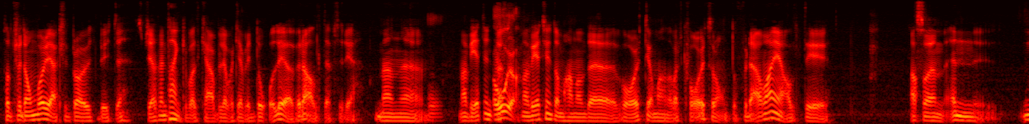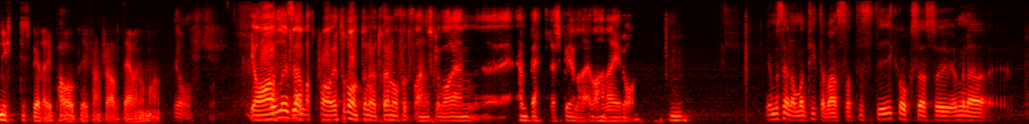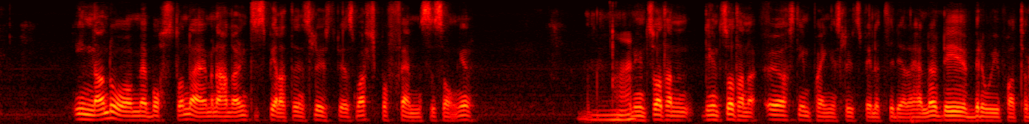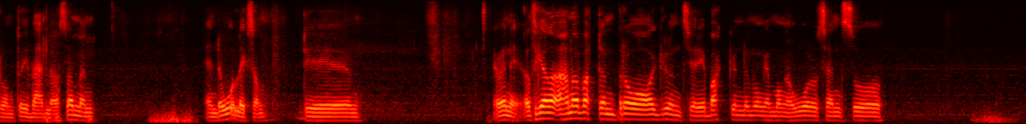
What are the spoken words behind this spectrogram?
Så att för dem var det jäkligt bra utbyte. Speciellt med tanke på att Caberlet varit jävligt dålig överallt efter det. Men eh, mm. man, vet inte, oh, ja. man vet ju inte om han hade varit det om han hade varit kvar i Toronto. För där var han ju alltid alltså en, en nyttig spelare i powerplay framförallt. Även om han... Ja. Ja, skulle han varit kvar i Toronto nu tror jag nog fortfarande han skulle vara en, eh, en bättre spelare än vad han är idag. Mm. Ja, men sen om man tittar på hans statistik också, så jag menar innan då med Boston där, jag menar han har inte spelat en slutspelsmatch på fem säsonger. Mm, det är inte så att han, det är inte så att han har öst in poäng i slutspelet tidigare heller. Det beror ju på att Toronto är värdelösa, men ändå liksom. Det, jag vet inte. Jag tycker han, han har varit en bra grundserieback under många, många år och sen så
